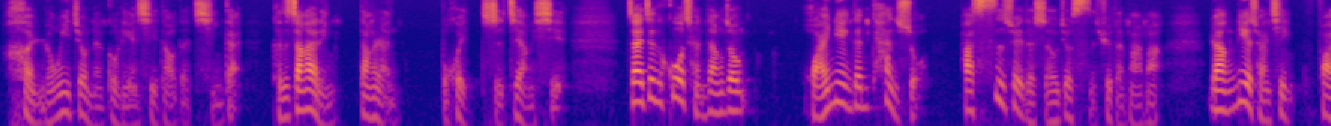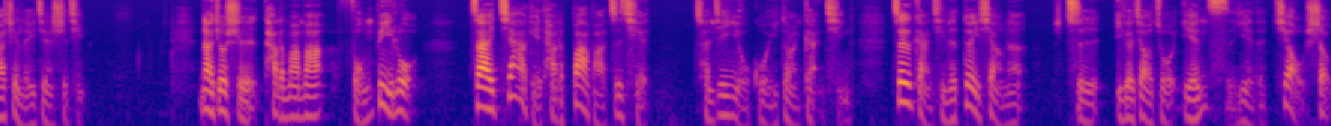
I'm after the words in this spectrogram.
很容易就能够联系到的情感。可是张爱玲当然不会只这样写，在这个过程当中，怀念跟探索他四岁的时候就死去的妈妈，让聂传庆发现了一件事情，那就是他的妈妈冯碧落在嫁给他的爸爸之前，曾经有过一段感情。这个感情的对象呢，是一个叫做严子业的教授，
